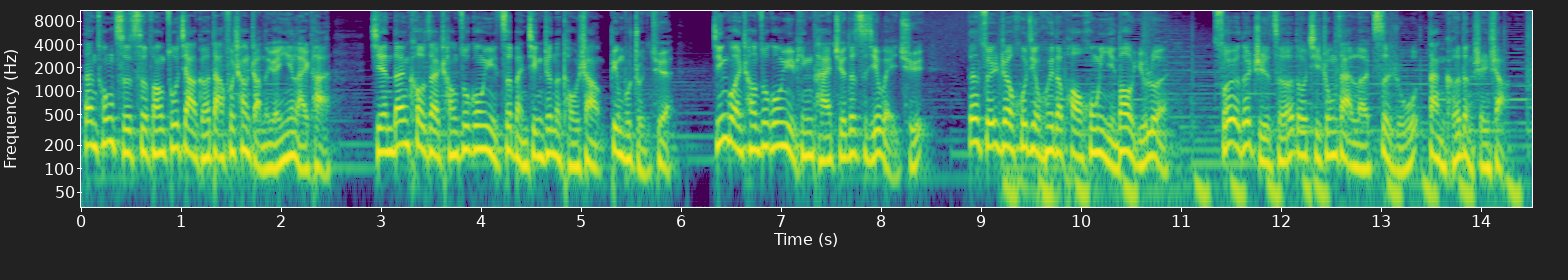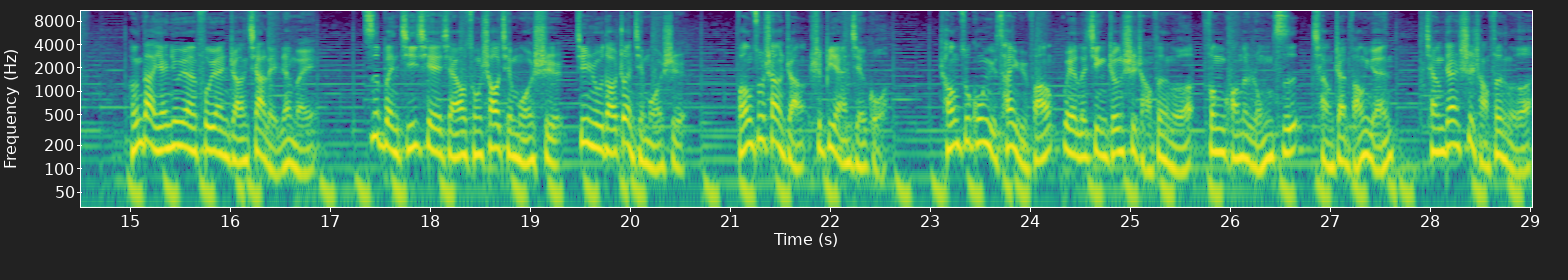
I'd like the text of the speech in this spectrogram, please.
但从此次房租价格大幅上涨的原因来看，简单扣在长租公寓资本竞争的头上并不准确。尽管长租公寓平台觉得自己委屈。但随着胡景辉的炮轰引爆舆论，所有的指责都集中在了自如、蛋壳等身上。恒大研究院副院长夏磊认为，资本急切想要从烧钱模式进入到赚钱模式，房租上涨是必然结果。长租公寓参与方为了竞争市场份额，疯狂的融资、抢占房源、抢占市场份额，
